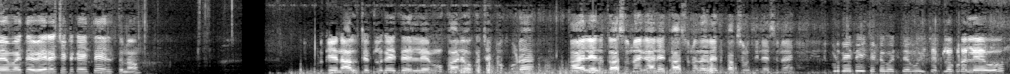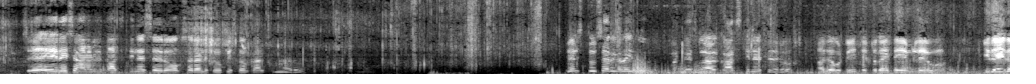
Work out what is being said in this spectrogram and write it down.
మేమైతే వేరే చెట్టుకైతే వెళ్తున్నాం. ఇప్పటికే నాలుగు చెట్లకి అయితే వెళ్ళాము. కానీ ఒక చెట్టుకు కూడా కాయలేదు. కాసున్నాయి కానీ కాసున్న దగ్గర అయితే పక్షులు తినేస్తున్నాయి. ఇప్పటికైతే ఈ చెట్టుకు వచ్చాము ఈ చెట్లో కూడా లేవు. ఏరేసి ఆడడానికి కాల్చి తినేసారు ఒకసారి అండి చూపిస్తాం. కాల్చున్నారు ఫ్రెండ్స్ చూసారు కదా ఇది? పట్టేసుకున్నారు కాచి తినేసారు అదొకటి చెట్టుకు అయితే ఏం లేవు. ఇది ఐదో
